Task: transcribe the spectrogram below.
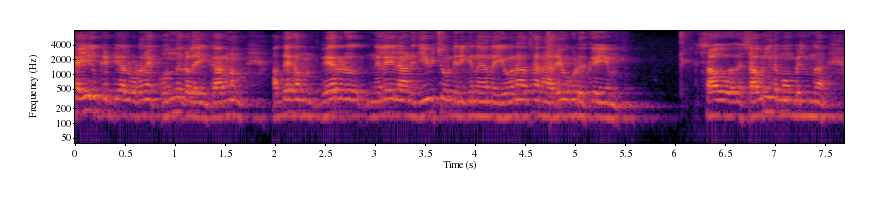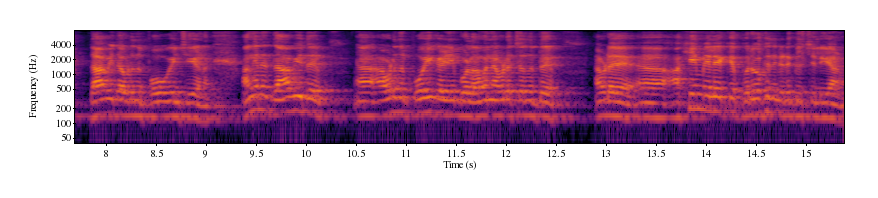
കയ്യിൽ കിട്ടിയാൽ ഉടനെ കൊന്നുകളയും. കാരണം അദ്ദേഹം വേറൊരു നിലയിലാണ് ജീവിച്ചുകൊണ്ടിരിക്കുന്നതെന്ന് യോനാഥാൻ അറിവ് കൊടുക്കുകയും ശൗലിന്റെ മുമ്പിൽ നിന്ന് ദാവീദ് അവിടുന്ന് പോവുകയും ചെയ്യാണ്. അങ്ങനെ ദാവീദ് അവിടുന്ന് പോയി കഴിയുമ്പോൾ അവൻ അവിടെ ചെന്നിട്ട് അവിടെ അഹിമയിലേക്ക് പുരോഹിതന്റെ അടുക്കൽ ചെല്ലുകയാണ്.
